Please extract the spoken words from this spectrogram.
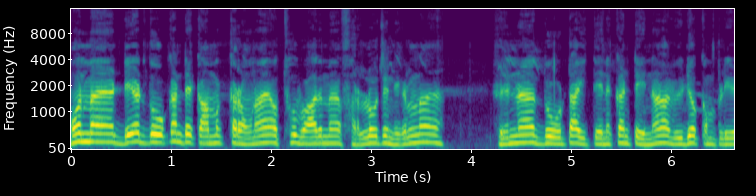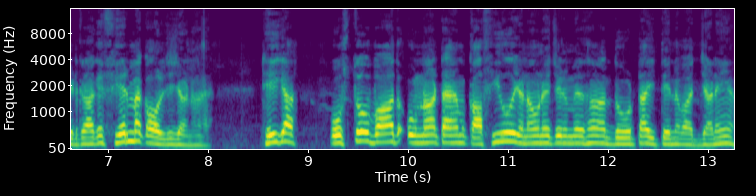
ਹੁਣ ਮੈਂ ਡੇਢ ਦੋ ਘੰਟੇ ਕੰਮ ਕਰਾਉਣਾ ਹੈ ਉੱਥੋਂ ਬਾਅਦ ਮੈਂ ਫਰਲੋ 'ਚ ਨਿਕਲਣਾ ਹੈ ਫਿਰ ਇਹਨਾਂ ਦੋ ਢਾਈ ਤਿੰਨ ਘੰਟੇ ਇਹਨਾਂ ਨਾਲ ਵੀਡੀਓ ਕੰਪਲੀਟ ਕਰਾ ਕੇ ਫਿਰ ਮੈਂ ਕਾਲਜ ਜਾਣਾ ਹੈ ਠੀਕ ਆ? ਉਸ ਤੋਂ ਬਾਅਦ ਉਹਨਾਂ ਟਾਈਮ ਕਾਫੀ ਹੋ ਜਾਣਾ, ਉਹਨੇ ਚ ਮੇਰੇ ਹਿਸਾਬ ਨਾਲ ਦੋ ਢਾਈ ਤਿੰਨ ਵੱਜ ਜਾਣੇ ਆ।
